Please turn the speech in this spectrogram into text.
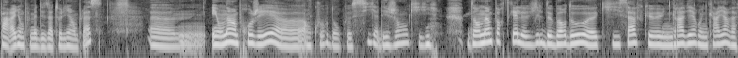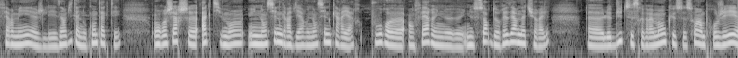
Pareil, on peut mettre des ateliers en place. Euh, et on a un projet euh, en cours, donc euh, s'il y a des gens qui, dans n'importe quelle ville de Bordeaux, qui savent qu'une gravière ou une carrière va fermer, je les invite à nous contacter. On recherche activement une ancienne gravière, une ancienne carrière, pour en faire une, une sorte de réserve naturelle. Le but, ce serait vraiment que ce soit un projet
